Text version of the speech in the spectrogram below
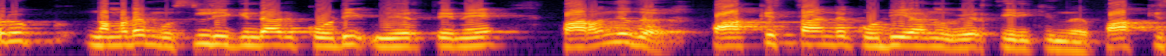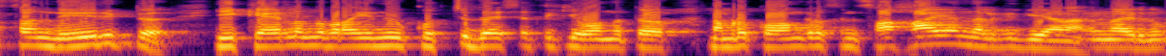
ഒരു നമ്മുടെ മുസ്ലിം ലീഗിന്റെ ആ ഒരു കൊടി ഉയർത്തിനെ പറഞ്ഞത് പാകിസ്ഥാന്റെ കൊടിയാണ് ഉയർത്തിയിരിക്കുന്നത്. പാകിസ്ഥാൻ നേരിട്ട് ഈ കേരളം എന്ന് പറയുന്ന കൊച്ചു ദേശത്തേക്ക് വന്നിട്ട് നമ്മുടെ കോൺഗ്രസിന് സഹായം നൽകുകയാണ് എന്നായിരുന്നു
